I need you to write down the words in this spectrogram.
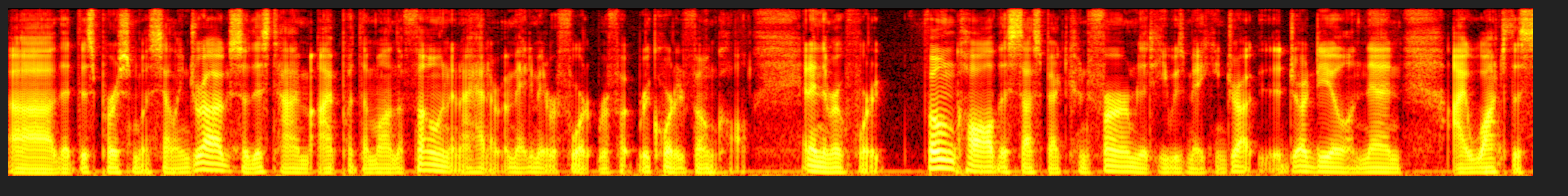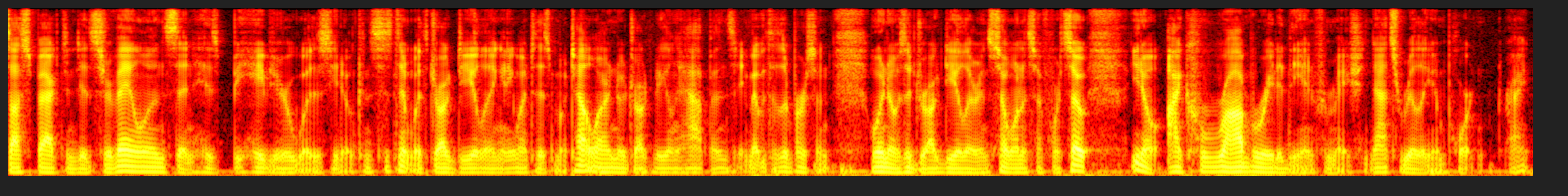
uh, that this person was selling drugs. So this time I put them on the phone and I had a, I made, made a recorded phone call. And in the recorded phone call, the suspect confirmed that he was making drug drug deal, and then I watched the suspect and did surveillance, and his behavior was you know consistent with drug dealing, and he went to this motel where I know drug dealing happens, and he met with another person who I know is a drug dealer, and so on and so forth. So you know I corroborated the information. That's really important, right?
